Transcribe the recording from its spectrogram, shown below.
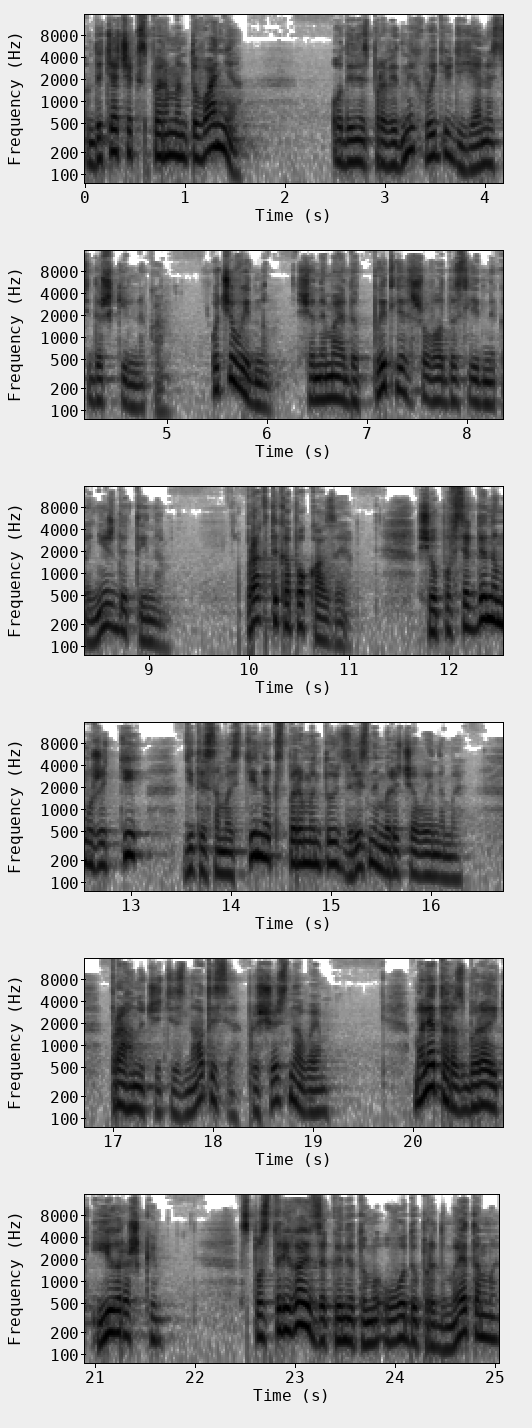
Дитяче експериментування один із провідних видів діяльності дошкільника. Очевидно, що немає допитлішого дослідника, ніж дитина. Практика показує, що у повсякденному житті діти самостійно експериментують з різними речовинами, прагнучи дізнатися про щось нове. Малята розбирають іграшки, спостерігають за кинутими у воду предметами,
